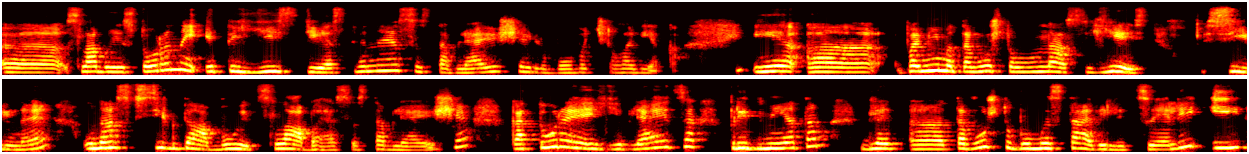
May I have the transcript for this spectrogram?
э, слабые стороны – это естественная составляющая любого человека. И помимо того, что у нас есть сильная, у нас всегда будет слабая составляющая, которая является предметом для э, того, чтобы мы ставили цели и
